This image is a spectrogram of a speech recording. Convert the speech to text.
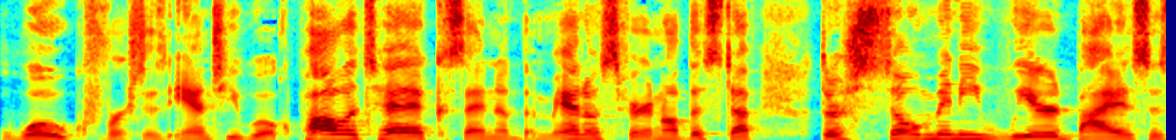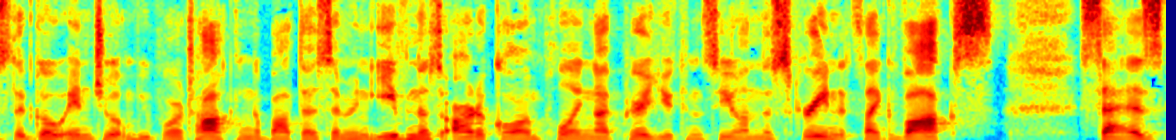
woke versus anti woke politics and of the manosphere and all this stuff. There's so many weird biases that go into it when people are talking about this. I mean, even this article I'm pulling up here, you can see on the screen, it's like Vox says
